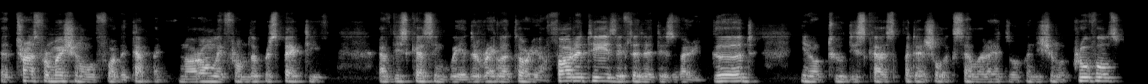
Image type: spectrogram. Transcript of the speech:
uh, transformational for the company, not only from the perspective of discussing with the regulatory authorities if the data is very good, you know, to discuss potential accelerated or conditional approvals,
